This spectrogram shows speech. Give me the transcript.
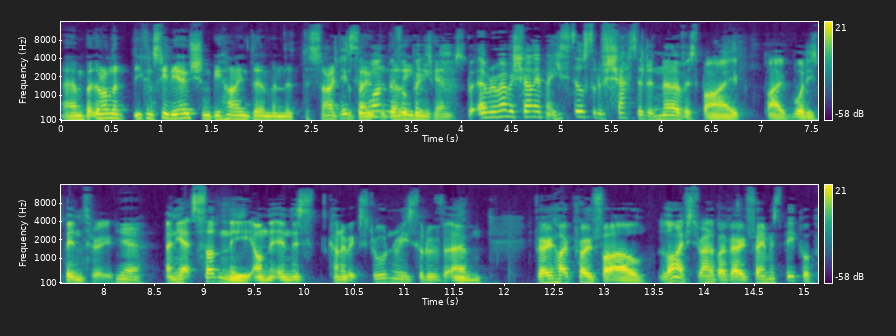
Um, but they're on the, you can see the ocean behind them and the, the side It's of the boat that they're leaning picture. against. But uh, remember, Chaliapin, he's still sort of shattered and nervous by by what he's been through. Yeah. And yet suddenly, on in this kind of extraordinary sort of um, very high profile life, surrounded by very famous people,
